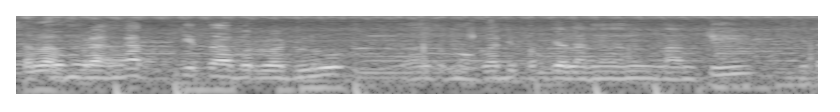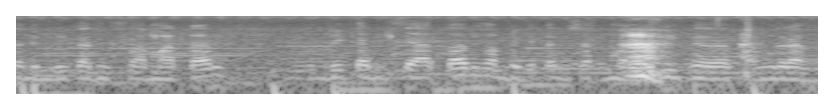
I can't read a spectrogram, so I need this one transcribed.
Salam. Berangkat kita berdoa dulu. Eh, semoga di perjalanan nanti kita diberikan keselamatan, diberikan kesehatan sampai kita bisa kembali ke Tangerang.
